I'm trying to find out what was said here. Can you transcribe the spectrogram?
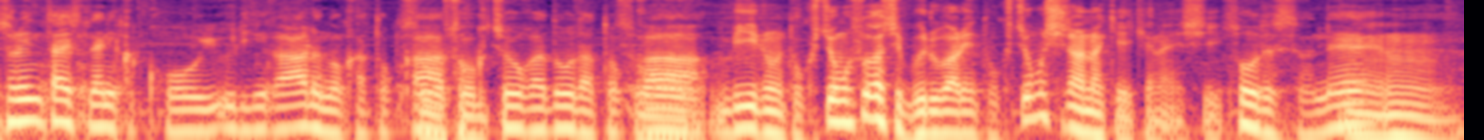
それに対して何かこういう売りがあるのかとか特徴がどうだとか。ビールの特徴もそうだしブルワリーの特徴も知らなきゃいけないし。そうですよね、うん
